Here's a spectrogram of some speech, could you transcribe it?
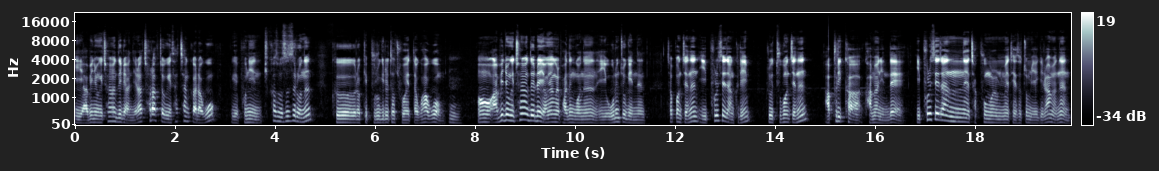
이 아비뇽의 처녀들이 아니라 철학적인 사창가라고 이게 본인 피카소 스스로는 그렇게 부르기를 더 좋아했다고 하고 음. 어, 아비뇽의 처녀들의 영향을 받은 거는 이 오른쪽에 있는 첫 번째는 이 폴세잔 그림 그리고 두 번째는 아프리카 가면인데 이 폴세잔의 작품에 대해서 좀 얘기를 하면은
